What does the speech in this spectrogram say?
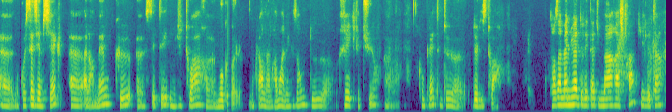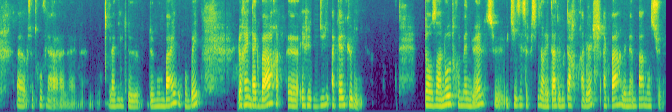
euh, donc au XVIe siècle, alors même que c'était une victoire moghole. Donc là, on a vraiment un exemple de réécriture complète de, l'histoire. Dans un manuel de l'État du Maharashtra, qui est l'État où se trouve la, ville de, Mumbai, le règne d'Akbar est réduit à quelques lignes. Dans un autre manuel, utilisé cette dans l'état de l'Uttar Pradesh, Akbar n'est même pas mentionné.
